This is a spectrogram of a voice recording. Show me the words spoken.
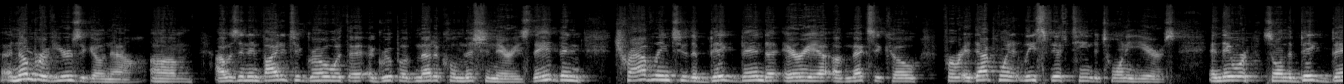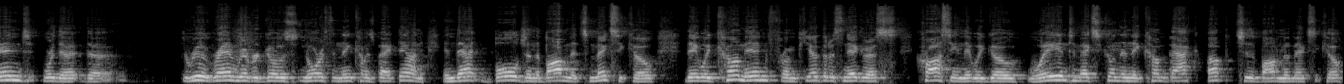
A number of years ago now, um, I was invited to grow with a, a, group of medical missionaries. They had been traveling to the Big Bend area of Mexico for, at that point, at least 15 to 20 years. And they were, so on the Big Bend where the, the, the Rio Grande River goes north and then comes back down. In that bulge in the bottom that's Mexico, they would come in from Piedras Negras crossing. They would go way into Mexico and then they come back up to the bottom of Mexico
